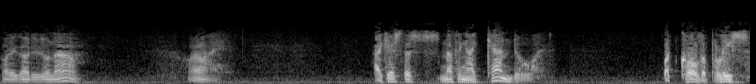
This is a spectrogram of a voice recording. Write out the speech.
What are you going to do now? Well, I. I guess there's nothing I can do but call the police.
